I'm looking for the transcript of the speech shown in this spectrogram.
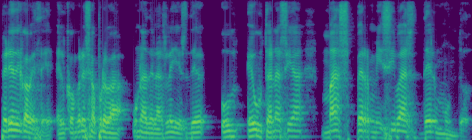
Periódico ABC. El Congreso aprueba una de las leyes de eutanasia más permisivas del mundo.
